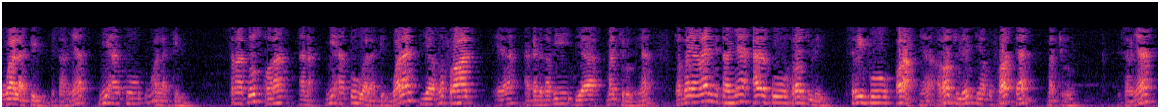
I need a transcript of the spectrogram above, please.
waladin misalnya mi'atu waladin. 100 orang anak mi'atu waladin. Walad dia mufrad ya akan tetapi dia majrur ya. Contoh yang lain misalnya alfu rajulin seribu orang ya. Rajulin dia mufrad dan majrur. Misalnya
